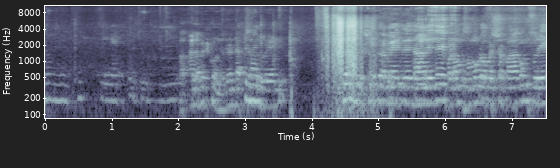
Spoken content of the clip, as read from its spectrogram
దూరం పెడితే. అలా పెట్టుకోండి రెండు అక్షరాలు వేయండి. కృష్ణక్రమేంద్రే పడం సమూఢ పశ్యపాకం సురే.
